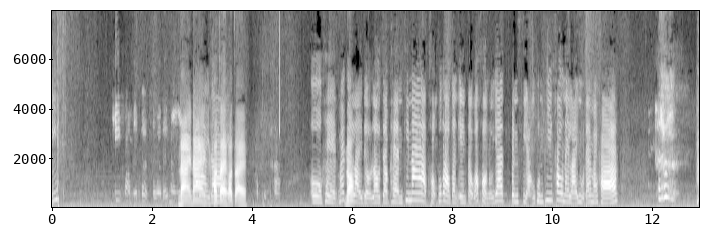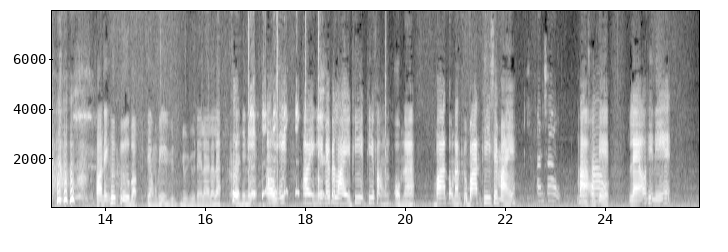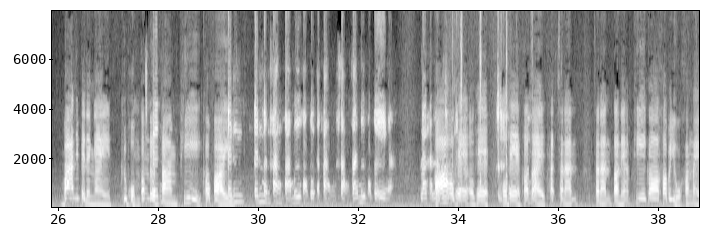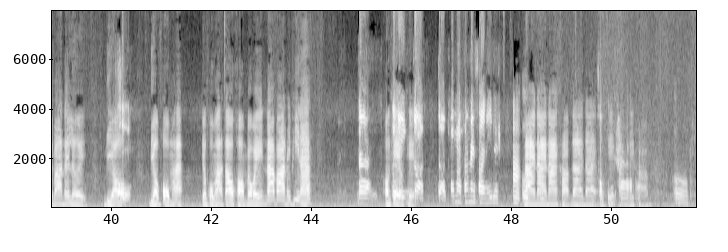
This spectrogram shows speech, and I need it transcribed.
พี่ขอไม่เปิดตัวได้ไหมได้ได้ได้เข้าใจได้เข้าใจขอบคุณค่ะ โอเค ไม่เป็นเนาะไรเดี๋ยวเราจะแพนที่หน้าของพวกเรากันเอง แต่ว่าขออนุญาตเป็นเสียงคุณพี่เข้าในไลฟ์หนูได้ไหมคะ ตอนนี้คือคือแบบเสียงของพี่อยู่อยู่อยู่ในไลน์แล้วแหละคือ แต่ทีนี้ เอาอย่างนี้ เอาอย่างนี้ไม่เป็นไรพี่พี่ฟังผมนะ บ้านตรงนั้นคือบ้านพี่ใช่ไหมบ้านเช่าบ้าอ่านโอเช่าเค แล้วทีนี้ บ้านนี้เป็นยังไง คือผมต้องเดินเป็น ตามพี่เข้าไป เป็นเป็นเหมือนฝั่งขวามือของตัวฝั่งฝั่งซ้ายมือของตัวเองอะ แล้วหันหลัอ๋องโอเคโอเค โอเค เข้าใจถ้าฉะนั้นฉะนั้นตอนเนี้ยพี่ก็เข้าไปอยู่ข้างในบ้านได้เลย เดี๋ยว โอเคเดี๋ยวผมอะเดี๋ยวผมอะจะเอาของไปไว้หน้าบ้านให้พี่นะ ได้โอเคตัวเอโองเค จอดจอดเข้ามาข้างในซอยนี้เลย อะโอเคได้ได้ได้ครับได้ได้ขโออบเคคุณครับค่ะ นี่ครับ โอเค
